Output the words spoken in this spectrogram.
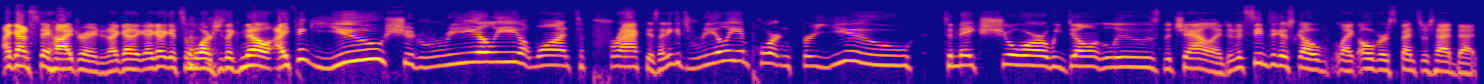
I got to stay hydrated. I got to I got to get some water." She's like, "No, I think you should really want to practice. I think it's really important for you." To make sure we don't lose the challenge, and it seemed to just go like over Spencer's head that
